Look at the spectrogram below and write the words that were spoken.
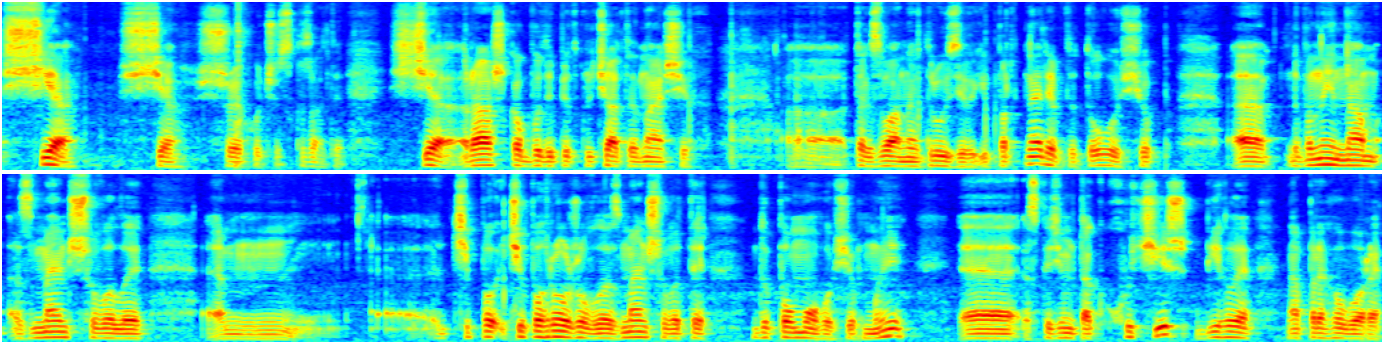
ще, ще, що я хочу сказати, ще Рашка буде підключати наших так званих друзів і партнерів до того, щоб е, вони нам зменшували ем, чи, по- чи погрожували зменшувати допомогу, щоб ми, е, скажімо так, хочеш бігли на переговори.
